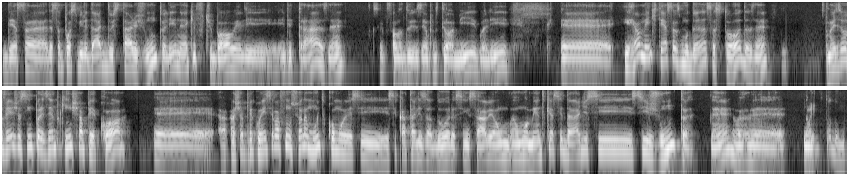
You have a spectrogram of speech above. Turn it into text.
dessa, dessa possibilidade do estar junto ali, né? Que o futebol ele, ele traz, né? Você falou do exemplo do teu amigo ali. É, e realmente tem essas mudanças todas, né? Mas eu vejo assim, por exemplo, que em Chapecó, é, a Chapecoense ela funciona muito como esse, esse catalisador, assim, sabe? É um, é um momento que a cidade se, se junta, né? É, não todo mundo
